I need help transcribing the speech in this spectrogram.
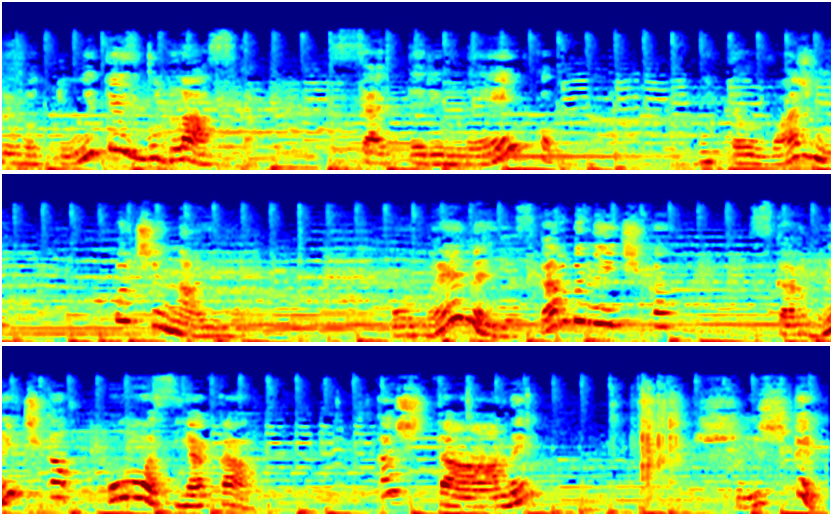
Приготуйтесь, будь ласка, сядьте рівненько, будьте уважні. Починаємо. У мене є скарбничка. Скарбничка ось яка. Каштани, шишки,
